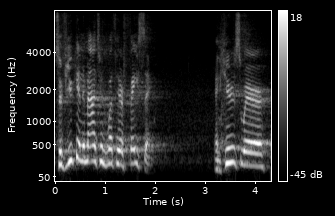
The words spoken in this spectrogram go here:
So if you can imagine what they're facing, and here's where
